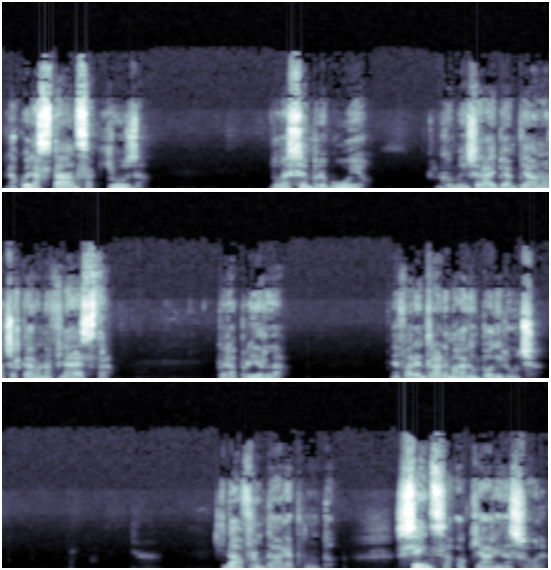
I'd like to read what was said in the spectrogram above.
da quella stanza chiusa, dove è sempre buio, incomincerai pian piano a cercare una finestra per aprirla e far entrare magari un po' di luce da affrontare appunto senza occhiali da sole.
